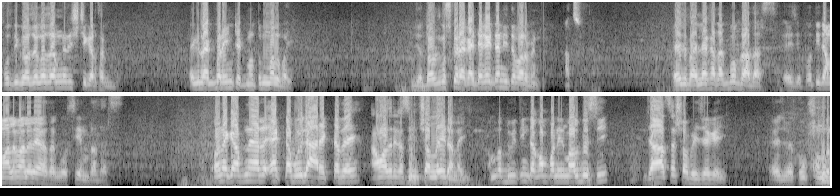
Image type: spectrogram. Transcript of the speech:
প্রতি গজে গজে আপনার স্টিকার থাকব। এগুলো একবার ইনটেক নতুন মাল ভাই। যে দশ করে কাইটা কাইটা নিতে পারবেন। আচ্ছা। এই যে ভাই লেখা থাকব ব্রাদার্স এই যে প্রতিটা মালে মালে লেখা থাকব সেম ব্রাদার্স অনেকে আপনার একটা বইলে আরেকটা দেয় আমাদের কাছে ইনশাল্লাহ এটা নাই। আমরা দুই তিনটা কোম্পানির মাল বেশি যা আছে সব এই জায়গায়। এই যে খুব সুন্দর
